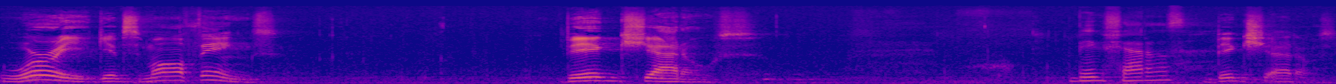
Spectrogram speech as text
Worry gives small things big shadows. Big shadows? Big shadows.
